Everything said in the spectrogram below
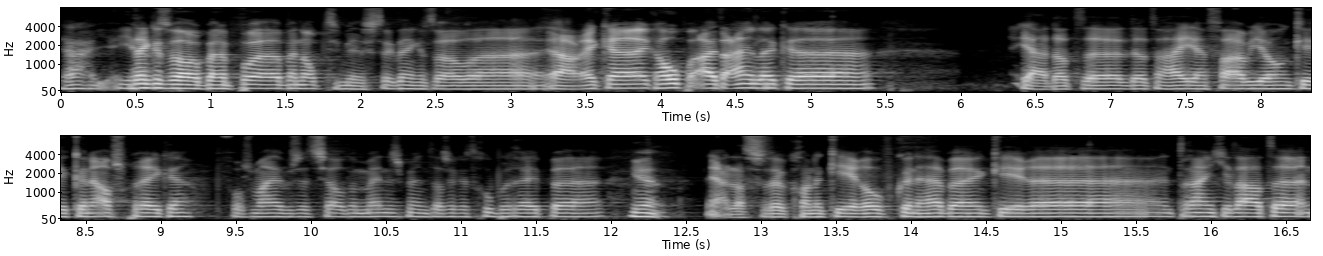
Ja, ja, Ik denk het wel. Ik ben een, eh, ben een optimist. Ik denk het wel. eh, ja, ik, eh, ik hoop uiteindelijk ja, dat, dat hij en Fabio een keer kunnen afspreken. Volgens mij hebben ze hetzelfde management, als ik het goed begreep. ja. ja, dat ze er ook gewoon een keer over kunnen hebben. Een keer een traantje laten. En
